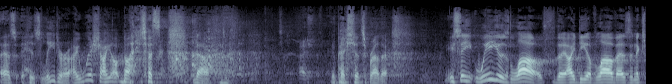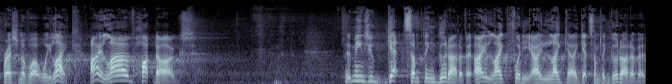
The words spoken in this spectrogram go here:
As his leader, I wish I, no, I just, no. Patience, brother. You see, we use love, the idea of love, as an expression of what we like. I love hot dogs. It means you get something good out of it. I like footy. I like it. I get something good out of it.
